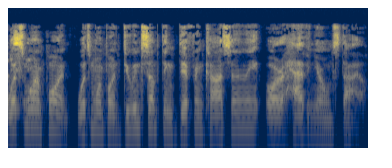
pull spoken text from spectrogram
What's say. more important? What's more important? Doing something different constantly, or having your own style?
